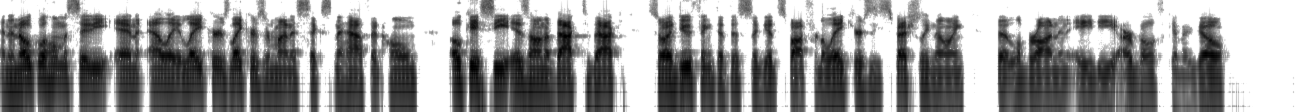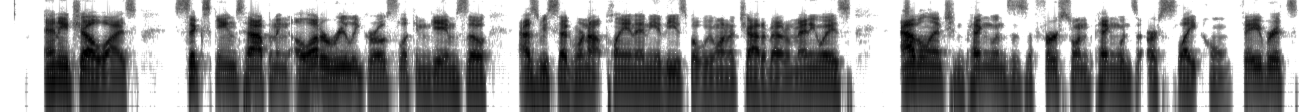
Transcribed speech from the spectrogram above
And in Oklahoma City and LA Lakers, Lakers are minus six and a half at home. OKC is on a back to back. So I do think that this is a good spot for the Lakers, especially knowing that LeBron and AD are both going to go. NHL wise, six games happening. A lot of really gross looking games, though. As we said, we're not playing any of these, but we want to chat about them anyways. Avalanche and Penguins is the first one. Penguins are slight home favorites.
